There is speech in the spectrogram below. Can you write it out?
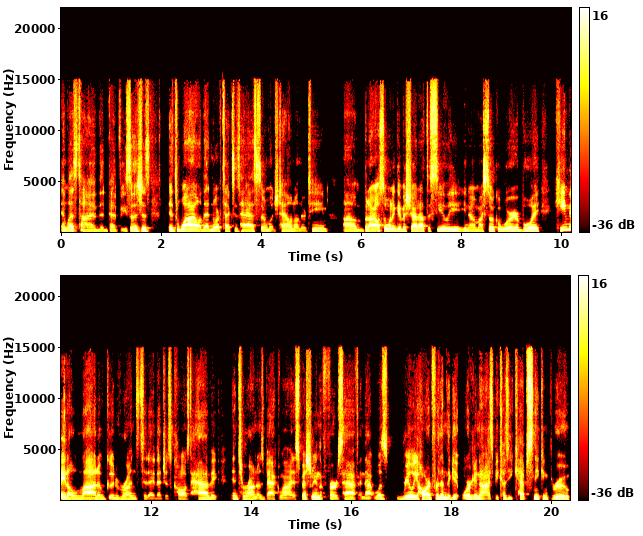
in less time than Pepi. So it's just it's wild that North Texas has so much talent on their team. Um, but I also want to give a shout out to Sealy, you know, my Soca Warrior boy. He made a lot of good runs today that just caused havoc in Toronto's back line, especially in the first half. And that was really hard for them to get organized because he kept sneaking through.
